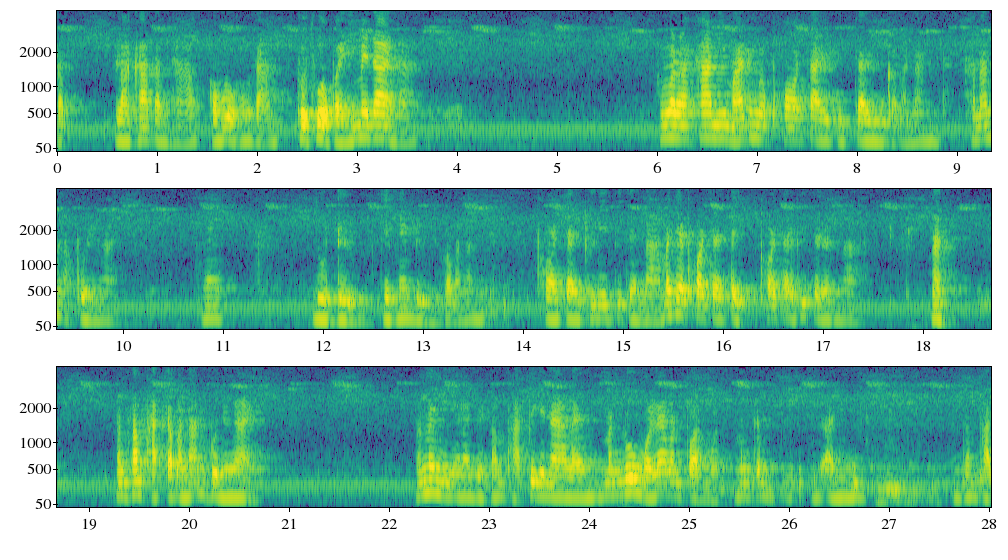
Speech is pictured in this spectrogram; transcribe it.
กับ ราคาตัณหาของโลกของสามทั่วๆไปนี้ไม่ได้นะคำว่าราคานี้หมายถึงว่าพอใจติดใจอยู่กับอันนั้น ท่านั้นหลักพูดง่ายยังดูดดื่มกินยังดื่มอยู่กับอันนั้นพอใจที่นี่พิจารณา ไม่ใช่พอใจติดพอใจพิจารณานั่นมันสัมผัสกับอันนั้นพูดง่ายมันไม่มีอะไรจะสัมผัสพิจารณาอะไร มันรู้หมดแล้วมันปล่อยหมด มันก็อันนี้ มันสัมผัส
